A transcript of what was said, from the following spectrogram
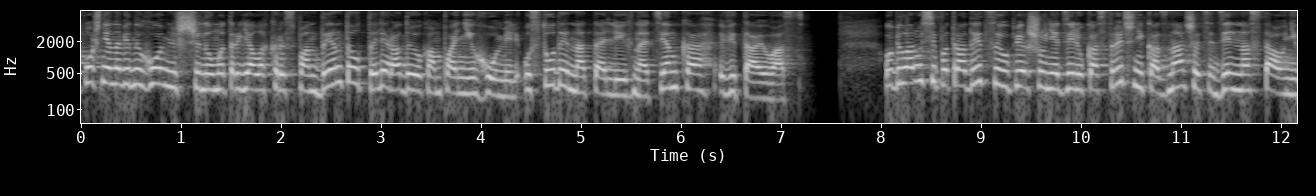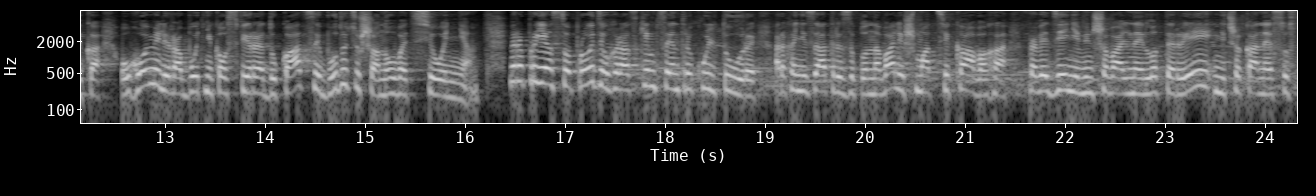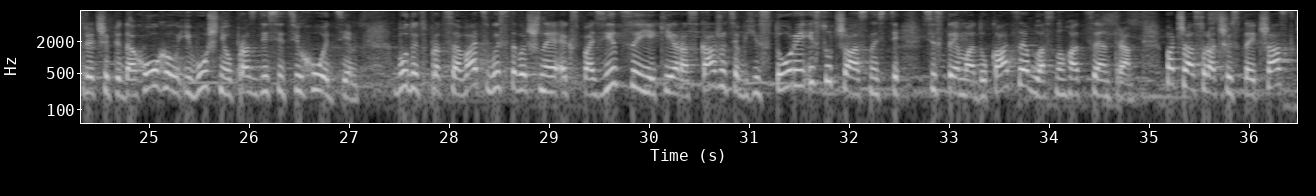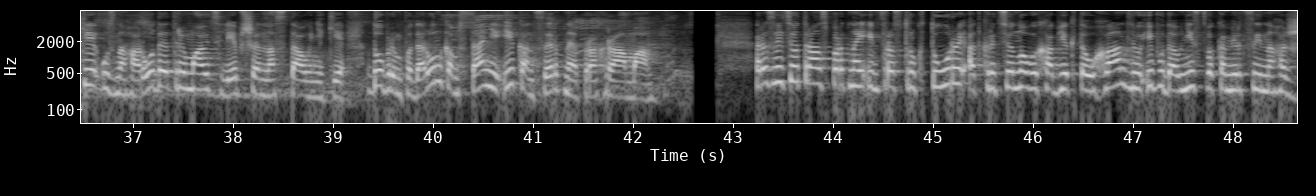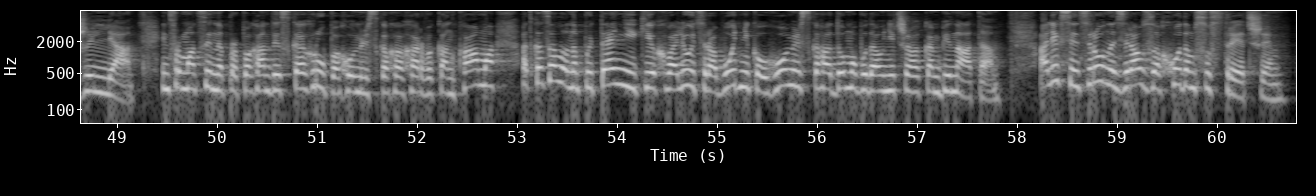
Апошнія навіны гомельшчыны ў матэрыялах карэспандэнтаў тэлерадыёкампаніі гомель у студыі Наталі Ігнаценка вітаю вас. У Беларусі па традыцыі ў першую нядзелю кастрычніка адзначаць дзень настаўніка. У гомелі работнікаў сферы адукацыі будуць ушаноўваць сёння. Мерапрыемства пройдзе ў гарадскім цэнтры культуры. Арганізатары запланавалі шмат цікавага. Правядзенне віншавальнай латарэі, нечаканыя сустрэчы педагогаў і вучняў праз дзесяцігоддзі. Будуць працаваць выставачныя экспазіцыі, якія раскажуць аб гісторыі і сучаснасці сістэмы адукацыі абласнога цэнтра. Падчас урачыстай часткі ўзнагароды атрымаюць лепшыя настаўнікі. Добрым падарункам стане і канцэртная праграма. Развіццё транспартнай інфраструктуры, адкрыццё новых аб'ектаў гандлю і будаўніцтва камерцыйнага жылля. Інфармацыйна-прапагандысцкая група гомельскага гарвыканкама адказала на пытанні, якія хвалююць работнікаў гомельскага домабудаўнічага камбіната. Алег Сенсіроў назіраў за ходам сустрэчы.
